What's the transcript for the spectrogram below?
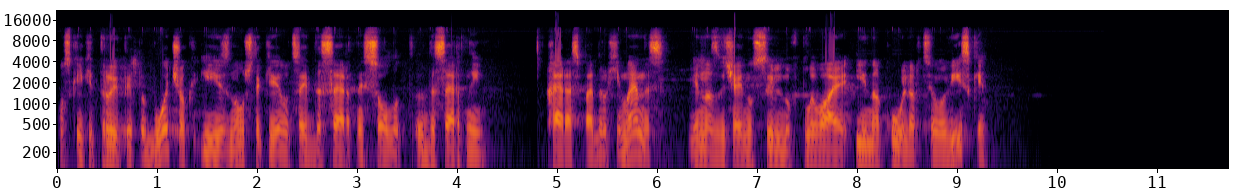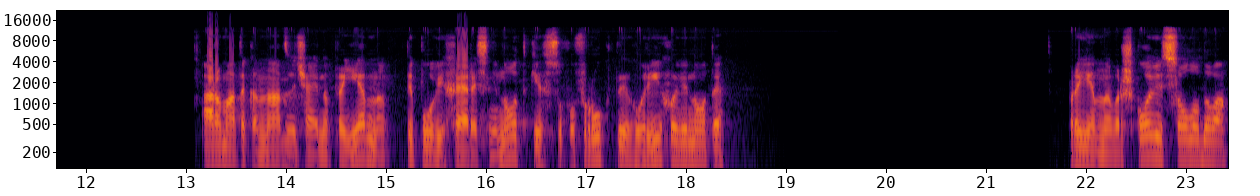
оскільки три типи бочок, і знову ж таки, оцей десертний солод, десертний Херес Педро Хіменес, він надзвичайно сильно впливає і на колір цього віскі. Ароматика надзвичайно приємна. Типові хересні нотки, сухофрукти, горіхові ноти. Приємна вершковість солодова.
